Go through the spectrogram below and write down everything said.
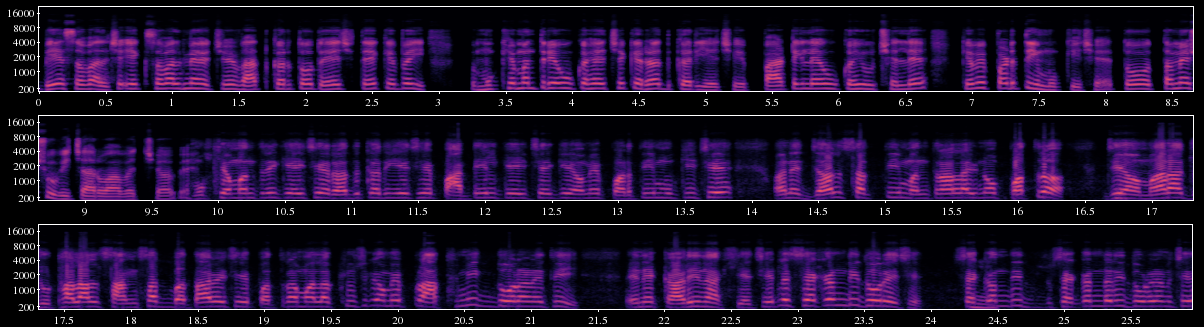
બે સવાલ છે. એક સવાલ મેં જે વાત કરતો હતો એ જ તે કે ભાઈ મુખ્યમંત્રી એવું કહે છે કે રદ કરીએ છીએ. પાટીલે એવું કહ્યું છેલ્લે કે ભાઈ પડતી મૂકી છે. તો તમે શું વિચારો આ વચ્ચે હવે? મુખ્યમંત્રી કહે છે રદ કરીએ છીએ. પાટીલ કહે છે કે અમે પડતી મૂકી છે અને જલ શક્તિ મંત્રાલયનો પત્ર જે અમારા જુઠાલાલ સાંસદ બતાવે છે એ પત્રમાં લખ્યું છે કે અમે પ્રાથમિક ધોરણેથી એને કાઢી નાખીએ છીએ. એટલે સેકન્ડરી ધોરે છે. સેકન્ડરી સેકન્ડરી ધોરણ છે.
